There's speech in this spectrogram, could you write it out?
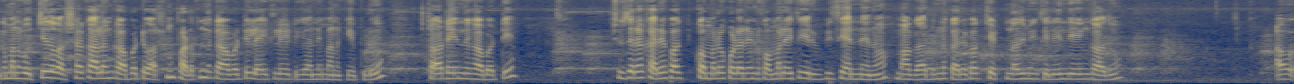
ఇంకా మనకు వచ్చేది వర్షాకాలం కాబట్టి వర్షం పడుతుంది కాబట్టి లైట్ లైట్గానే మనకి ఇప్పుడు స్టార్ట్ అయింది కాబట్టి. చూసారా కరివేపాకు కొమ్మలు కూడా రెండు కొమ్మలు అయితే ఇరిపిసాను నేను. మా గార్డెన్లో కరివేపాకు చెట్టు ఉన్నది మీకు తెలియంది ఏం కాదు. ఆ-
